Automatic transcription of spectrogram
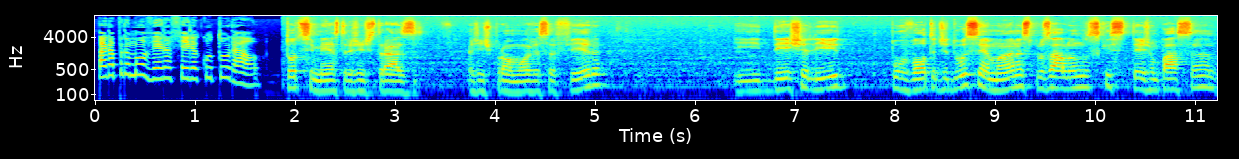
para promover a feira cultural. Todo semestre a gente traz, a gente promove essa feira e deixa ali por volta de duas semanas para os alunos que estejam passando,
